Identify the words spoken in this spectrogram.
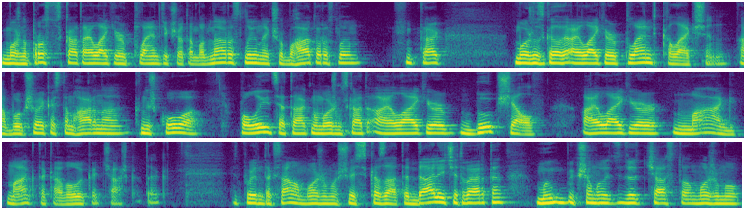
І можна просто сказати I like your plant, якщо там одна рослина, якщо багато рослин. так. Можна сказати I like your plant collection. Або якщо якась там гарна книжкова полиця, так, ми можемо сказати I like your bookshelf, I like your mug. Mug – така велика чашка. так. Відповідно, так само можемо щось сказати. Далі, четверте, ми, якщо ми часто можемо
